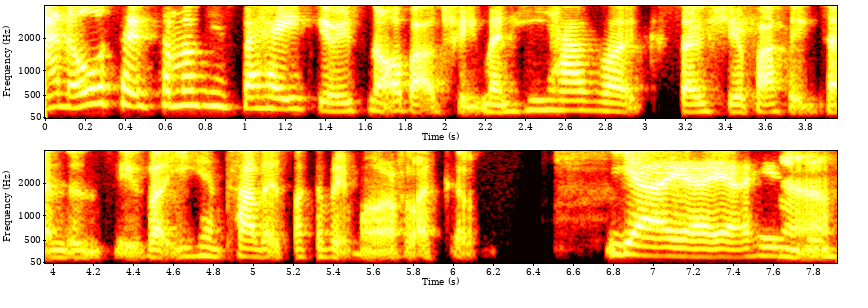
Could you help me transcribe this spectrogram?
And also, some of his behavior is not about treatment. He has like sociopathic tendencies. Like you can tell it's like a bit more of like a, Yeah, yeah, yeah. He's yeah.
